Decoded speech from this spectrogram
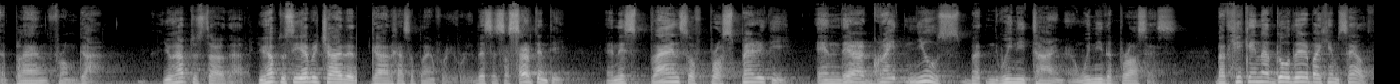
a plan from God. You have to start that. You have to see every child that God has a plan for you. This is a certainty. And it's plans of prosperity. And there are great news, but we need time and we need a process. But he cannot go there by himself.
